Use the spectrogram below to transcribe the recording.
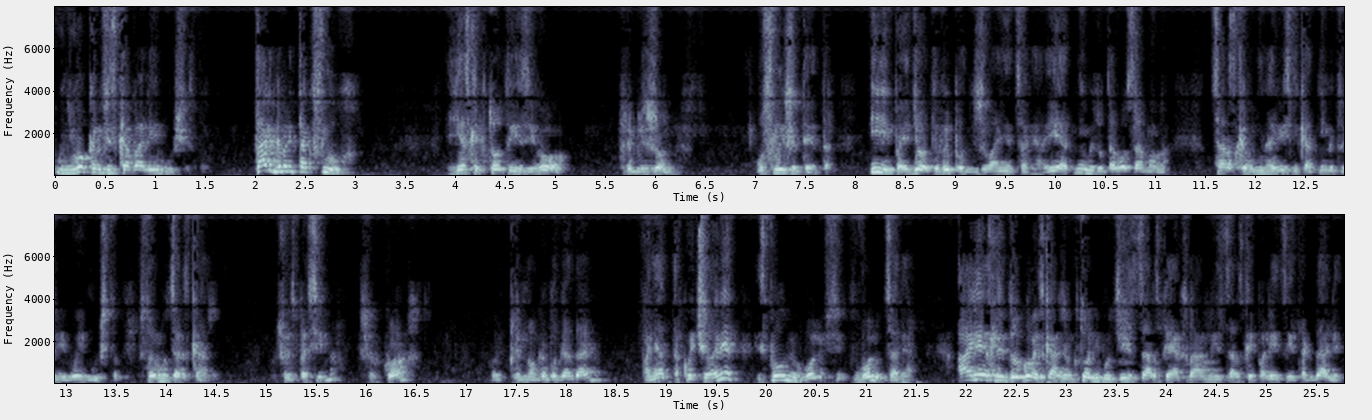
у него конфисковали имущество. Царь говорит так вслух. Если кто-то из его приближенных услышит это и пойдет и выполнит желание царя, и отнимет у того самого царского ненавистника, отнимет у него имущество, что ему царь скажет? Большое спасибо, шеркуах, премного благодарен. Понятно, такой человек исполнил волю, волю царя. А если другой, скажем, кто-нибудь из царской охраны, из царской полиции и так далее,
